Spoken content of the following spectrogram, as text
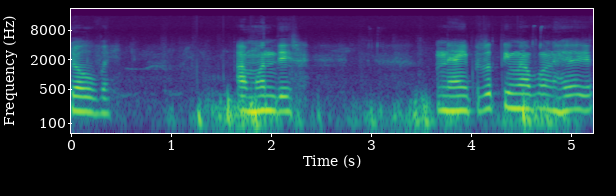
જવું ભાઈ. આ મંદિર. અને અહીં પ્રતિમા પણ હે એક.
